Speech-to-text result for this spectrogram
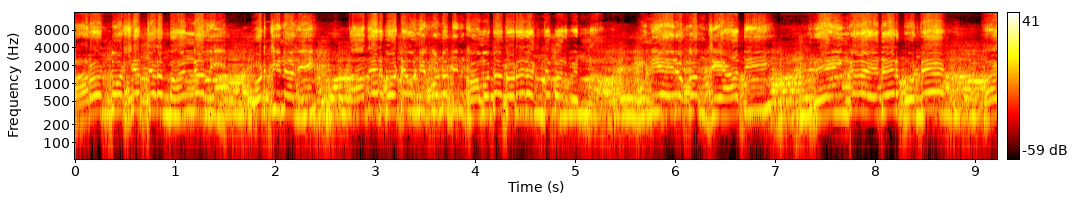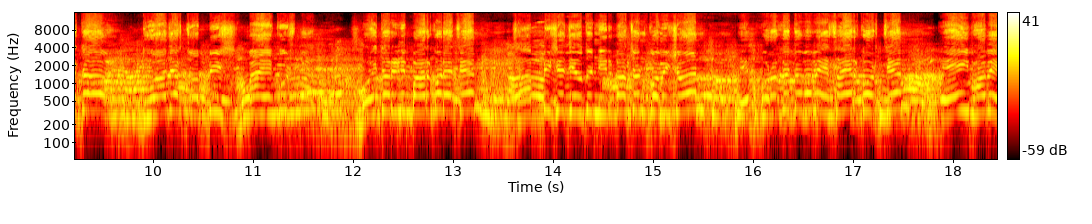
ভারতবর্ষের যারা বাঙালি, অরিজিনালি, তাদের ভোটে উনি কোনোদিন ক্ষমতা ধরে রাখতে পারবেন না। উনি এইরকম জেহাদি, রেহিঙ্গা, এদের ভোটে হয়তো দু হাজার চব্বিশ বা একুশ বৈতরণী পার করেছেন। ছাব্বিশে যেহেতু নির্বাচন কমিশন প্রকৃতভাবে এসআইআর করছেন, এইভাবে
